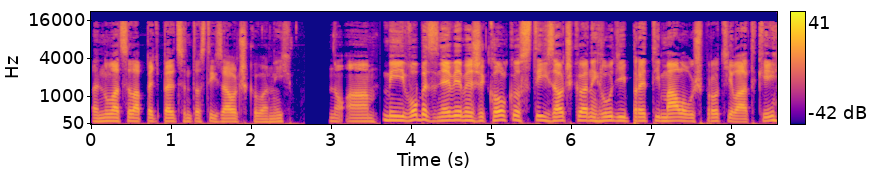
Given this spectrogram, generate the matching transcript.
len 0,5% z tých zaočkovaných. No a my vôbec nevieme, že koľko z tých zaočkovaných ľudí predtým malo už protilátky,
